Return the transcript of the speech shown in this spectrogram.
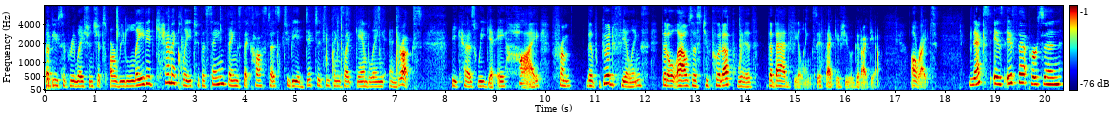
abusive relationships are related chemically to the same things that cost us to be addicted to things like gambling and drugs because we get a high from the good feelings that allows us to put up with the bad feelings, if that gives you a good idea. All right. Next is if that person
